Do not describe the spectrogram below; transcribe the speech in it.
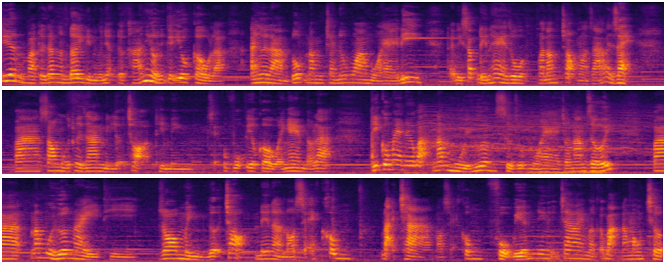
Kiên và thời gian gần đây thì mình có nhận được khá nhiều những cái yêu cầu là Anh ơi làm top 5 chai nước hoa mùa hè đi. Tại vì sắp đến hè rồi và đang trọng là giá phải rẻ. Và sau một cái thời gian mình lựa chọn thì mình sẽ phục vụ yêu cầu của anh em đó là Recommend cho các bạn 5 mùi hương sử dụng mùa hè cho nam giới. Và 5 mùi hương này thì do mình lựa chọn nên là nó sẽ không đại trà, nó sẽ không phổ biến như những chai mà các bạn đang mong chờ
